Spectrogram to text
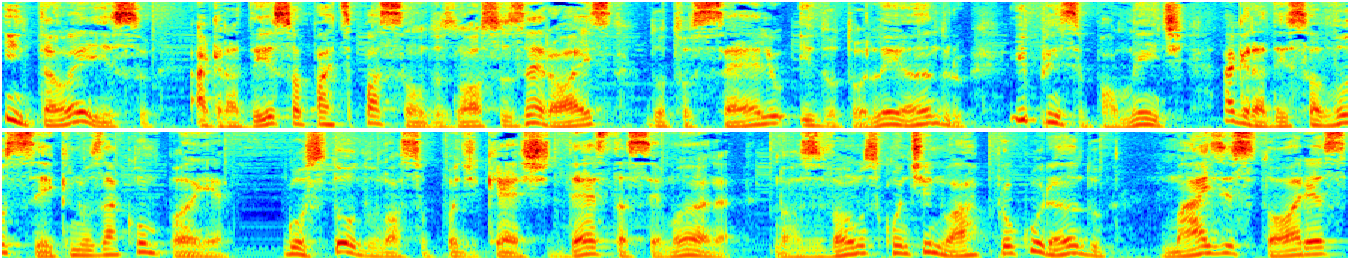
Então é isso. Agradeço a participação dos nossos heróis, Dr. Célio e Dr. Leandro, e principalmente agradeço a você que nos acompanha. Gostou do nosso podcast desta semana? Nós vamos continuar procurando mais histórias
